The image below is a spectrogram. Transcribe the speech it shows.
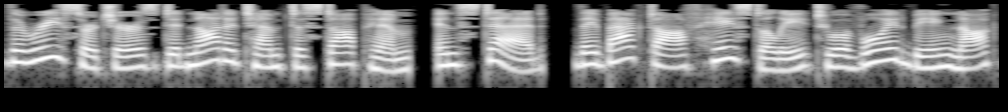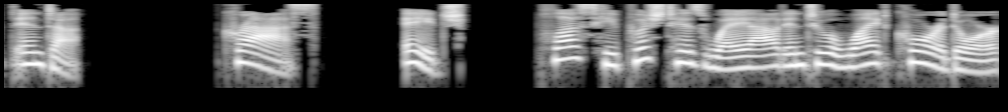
The researchers did not attempt to stop him, instead, they backed off hastily to avoid being knocked into. Crass. H. Plus he pushed his way out into a white corridor,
